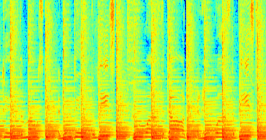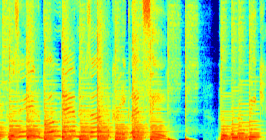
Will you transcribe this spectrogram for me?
Who did the most and who did the least? Who was the dog and who was the beast? Who's in the boat and who's up a creek? Let's see. Who won the week?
